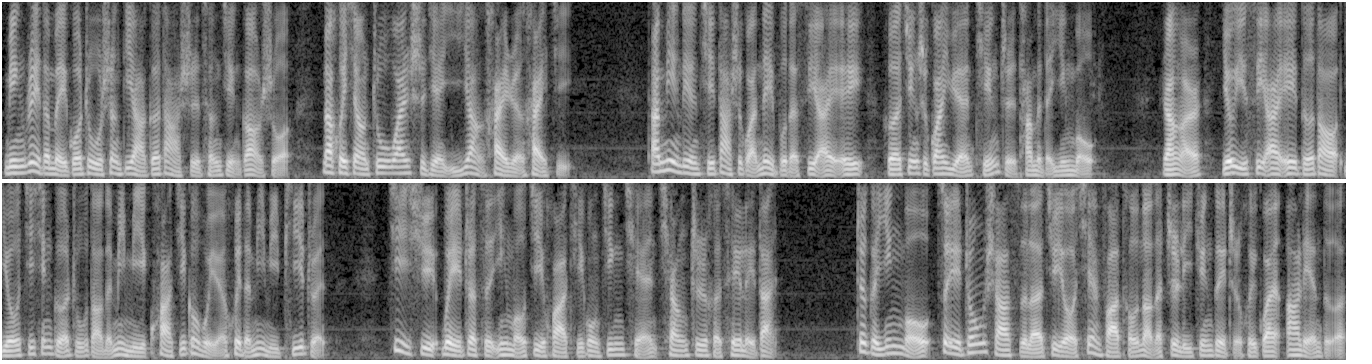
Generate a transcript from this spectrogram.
敏锐的美国驻圣地亚哥大使曾警告说，那会像猪湾事件一样害人害己。他命令其大使馆内部的 CIA 和军事官员停止他们的阴谋。然而，由于 CIA 得到由基辛格主导的秘密跨机构委员会的秘密批准，继续为这次阴谋计划提供金钱、枪支和催泪弹。这个阴谋最终杀死了具有宪法头脑的智利军队指挥官阿连德。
